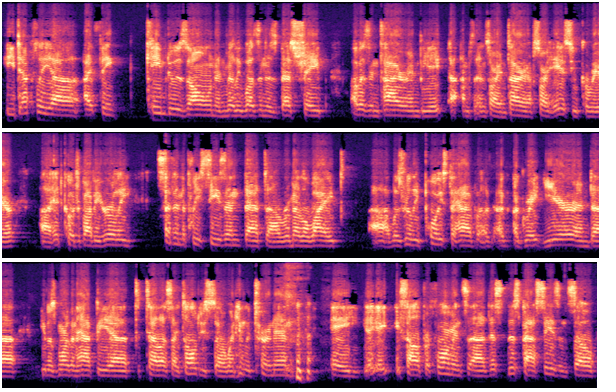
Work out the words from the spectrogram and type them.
he definitely, uh, I think, came to his own and really was in his best shape of his entire NBA. Uh, I'm, I'm, sorry, entire. I'm sorry, ASU career. Uh, head coach Bobby Hurley said in the preseason that uh, Romello White uh, was really poised to have a, a, a great year and uh, he was more than happy uh, to tell us "I told you so" when he would turn in a, a, a solid performance uh, this this past season. So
